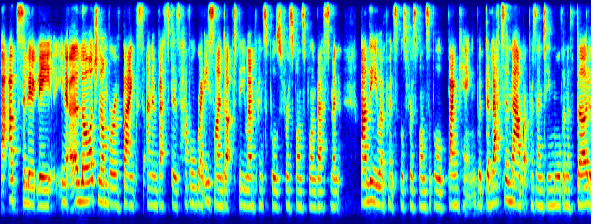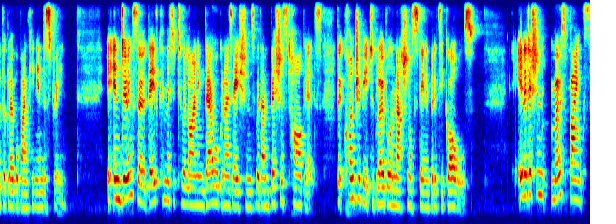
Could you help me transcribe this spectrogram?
Absolutely. You know, a large number of banks and investors have already signed up to the UN Principles for Responsible Investment and the UN Principles for Responsible Banking, with the latter now representing more than a third of the global banking industry. In doing so, they've committed to aligning their organizations with ambitious targets that contribute to global and national sustainability goals. In addition, most banks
